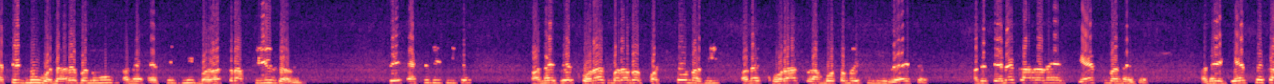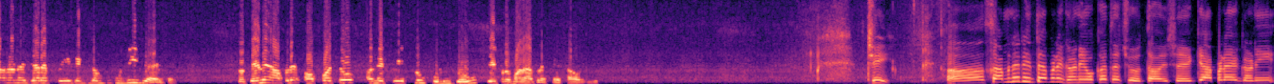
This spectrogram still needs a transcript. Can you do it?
એસિડનું વધારે બનવું અને એસિડની બળતરા ફીલ થવી તે એસિડિટી છે. અને જે ખોરાક બરાબર પચતો નથી અને ખોરાક લાંબો સમય સુધી રહે છે અને તેને કારણે ગેસ બને છે. અને ગેસને કારણે જ્યારે પેટ એકદમ ફૂલી જાય છે, તો તેને આપણે અપચો અને પેટનું ફૂલી જવું, તે પ્રમાણે આપણે કહેતા હોઈએ જી. સામાન્ય રીતે આપણે ઘણી વખત જોતા હોય છે કે આપણે ઘણી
